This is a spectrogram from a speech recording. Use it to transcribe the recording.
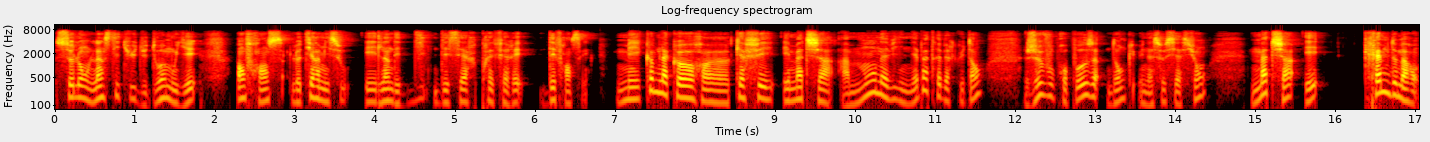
Selon l'Institut du doigt mouillé, en France, le tiramisu est l'un des dix desserts préférés des Français. Mais comme l'accord euh, café et matcha, à mon avis, n'est pas très percutant, je vous propose donc une association matcha et crème de marron.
